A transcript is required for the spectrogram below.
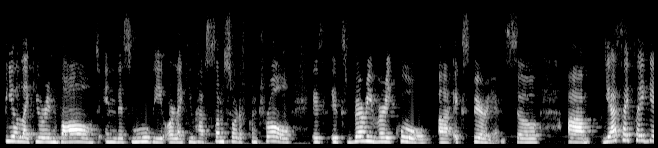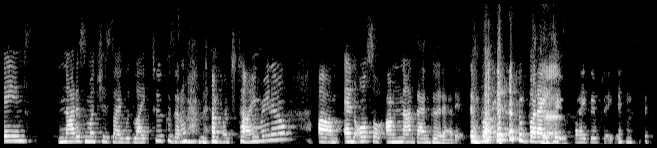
feel like you're involved in this movie or like you have some sort of control is it's very very cool uh, experience so um, yes i play games not as much as i would like to because i don't have that much time right now um, and also i'm not that good at it but but yeah. i do but i do play games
